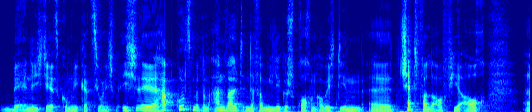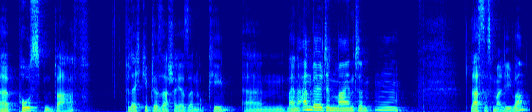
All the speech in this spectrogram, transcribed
beende ich jetzt Kommunikation. Ich, ich äh, habe kurz mit einem Anwalt in der Familie gesprochen, ob ich den äh, Chatverlauf hier auch äh, posten darf. Vielleicht gibt der Sascha ja sein Okay. Ähm, meine Anwältin meinte, hm, lass es mal lieber.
